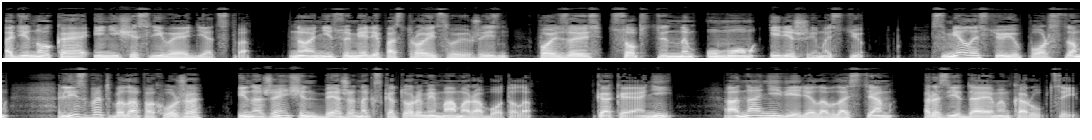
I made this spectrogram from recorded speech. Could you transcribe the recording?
одинокое и несчастливое детство, но они сумели построить свою жизнь, пользуясь собственным умом и решимостью. Смелостью и упорством Лизбет была похожа и на женщин-беженок, с которыми мама работала. Как и они, она не верила властям, разъедаемым коррупцией.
